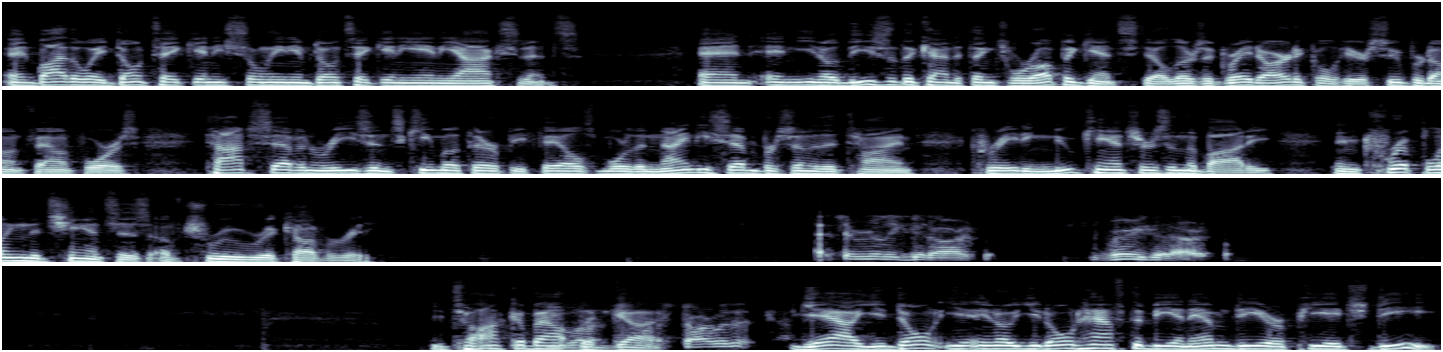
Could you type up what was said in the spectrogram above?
And by the way, don't take any selenium, don't take any antioxidants. And and you know these are the kind of things we're up against still. There's a great article here Super Don found for us. Top seven reasons chemotherapy fails more than 97% of the time, creating new cancers in the body and crippling the chances of true recovery. That's a really good article. Very good article. You talk about you the wanna gut. start with it. Yeah, you don't you know you don't have to be an MD or PhD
